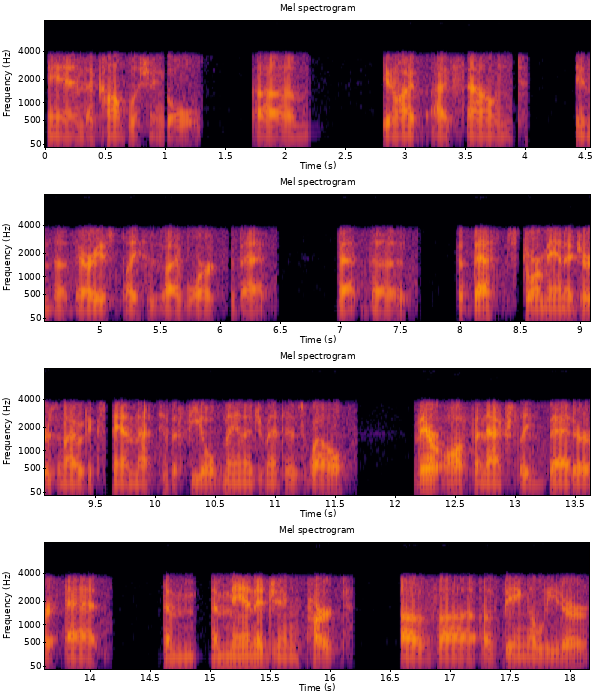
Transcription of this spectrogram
and accomplishing goals. Um, you know, I've I've found in the various places I've worked that that the the best store managers, and I would expand that to the field management as well. They're often actually better at the the managing part of uh, of being a leader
